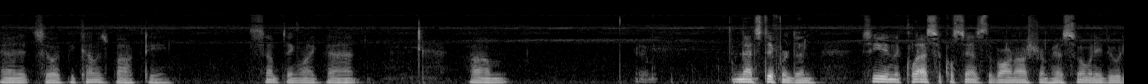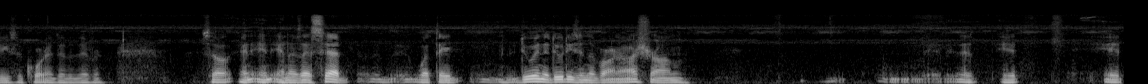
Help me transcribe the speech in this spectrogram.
and it so it becomes bhakti, something like that. Um, and that's different than See, in the classical sense, the varnashram has so many duties according to the different. So, and, and, and as I said, what they doing the duties in the varnashram, it it it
